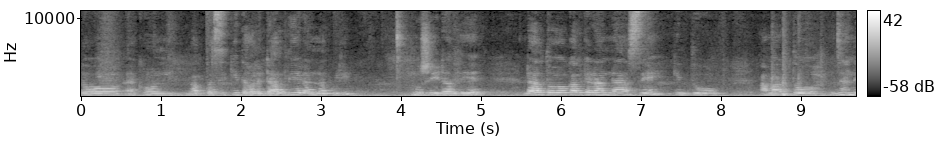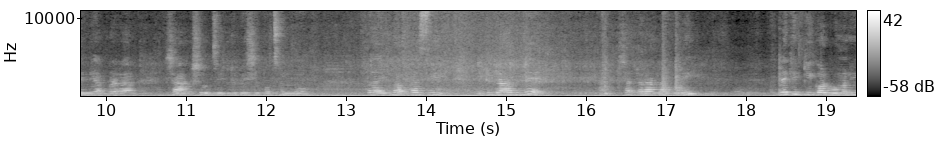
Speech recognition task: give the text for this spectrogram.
তো এখন ভাবতাছি কি তাহলে ডাল দিয়ে রান্না করি। মুসুরি ডাল দিয়ে। ডাল তো কালকে রান্না আছে, কিন্তু আমার তো জানেনই আপনারা শাক সবজি একটু বেশি পছন্দ। তাই ভাবতাছি একটু ডাল দিয়ে শাকটা রান্না করি। দেখি কি করব মানে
